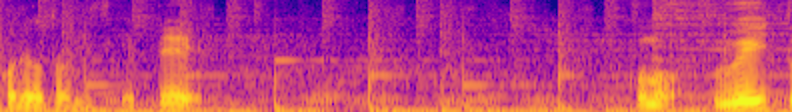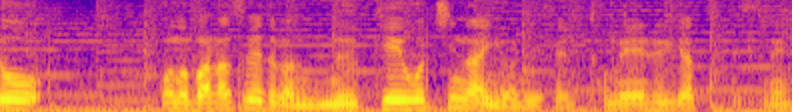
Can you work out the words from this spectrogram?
これを取り付けてこのウェイトこのバランスウェイトが抜け落ちないようにですね止めるやつですね。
